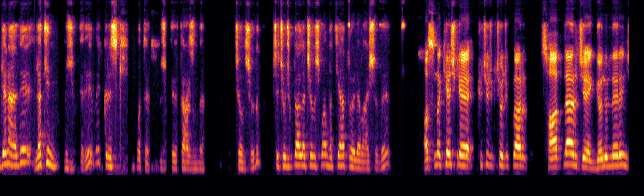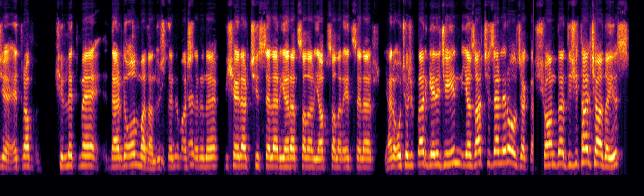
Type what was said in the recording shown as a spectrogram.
genelde Latin müzikleri ve klasik Batı müzikleri tarzında çalışıyorduk. İşte çocuklarla çalışmam da tiyatro ile başladı. Aslında keşke küçücük çocuklar saatlerce, gönüllerince etraf kirletme derdi olmadan üstlerini başlarını bir şeyler çizseler, yaratsalar, yapsalar, etseler. Yani o çocuklar geleceğin yazar çizerleri olacaklar. Şu anda dijital çağdayız.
